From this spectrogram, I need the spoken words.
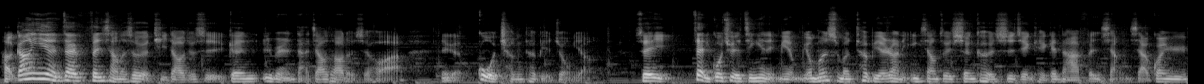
好，刚刚伊人在分享的时候有提到，就是跟日本人打交道的时候啊，那个过程特别重要。所以在你过去的经验里面，有没有什么特别让你印象最深刻的事件可以跟大家分享一下？关于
